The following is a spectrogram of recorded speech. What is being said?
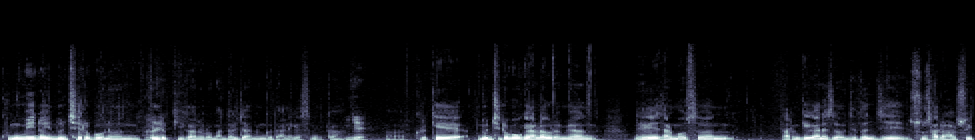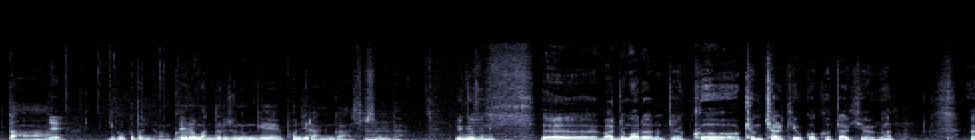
국민의 눈치를 보는 권력기관으로 만들지 않은 것 아니겠습니까? 예. 어, 그렇게 눈치를 보게 하려 그러면 내 잘못은 다른 기관에서 언제든지 수사를 할 수 있다. 예. 이거거든요. 그걸 만들어주는 게 본질 아닌가 싶습니다. 윤 교수님. 예, 마지막으로는 그 경찰 개혁과 검찰 개혁은 어,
